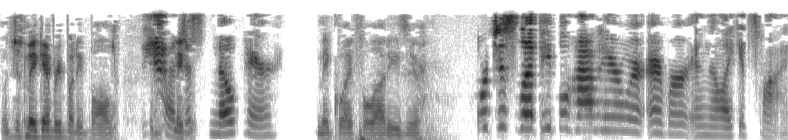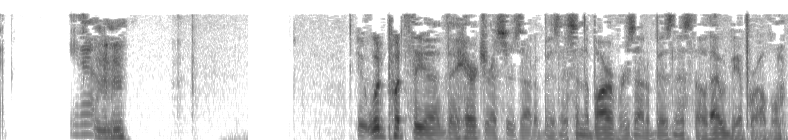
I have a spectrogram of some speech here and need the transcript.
We'll just make everybody bald. Yeah, make- just no hair. Make life a lot easier. Or just let people have hair wherever and they're like, it's fine. You know? Mm-hmm. It would put the uh, the hairdressers out of business and the barbers out of business, though. That would be a problem.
